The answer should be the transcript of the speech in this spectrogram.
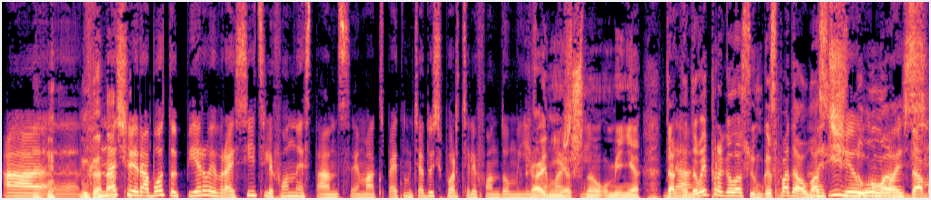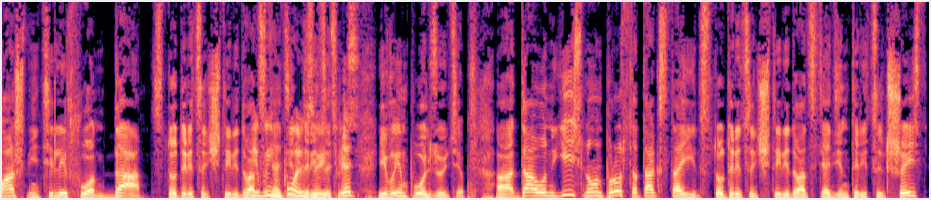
А, начали работу первой в России телефонные станции, Макс, поэтому у тебя до сих пор телефон дома есть Конечно, домашний. у меня. Так, Да. а давай проголосуем. Господа, у вас есть Началось. дома домашний телефон? Да, 134 И вы 21 им пользуетесь. 35, и вы им пользуете. А, да, он есть, но он просто так стоит. 134 21 36.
